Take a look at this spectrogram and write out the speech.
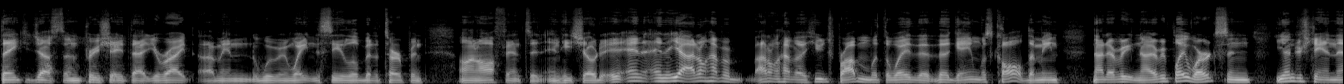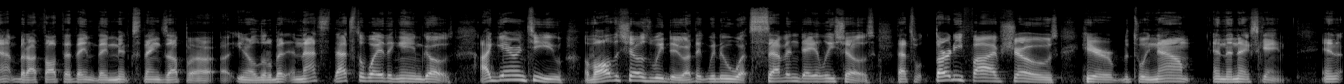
Thank you, Justin. Appreciate that. You're right. I mean, we've been waiting to see a little bit of Turpin on offense, and, and he showed it. And, and, and yeah, I don't have a I don't have a huge problem with the way that the game was called. I mean, not every not every play works, and you understand that. But I thought that they they mixed things up, uh, uh you know, a little bit, and that's that's the way the game goes. I guarantee you, of all the shows we do, I think we do what seven daily shows. That's what 35 shows here between now and the next game. And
